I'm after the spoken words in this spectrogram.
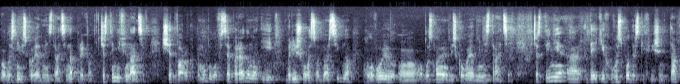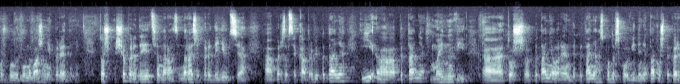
в обласній військовій адміністрації. Наприклад, в частині фінансів ще два роки тому було все передано і вирішувалося одноосібно головою е, обласної військової адміністрації. В частині е, деяких господарських рішень також були повноваження передані. Тож, що передається наразі? Наразі передаються е, перш за все кадрові питання і е, питання майнові. Тож питання оренди, питання господарського віддання також тепер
